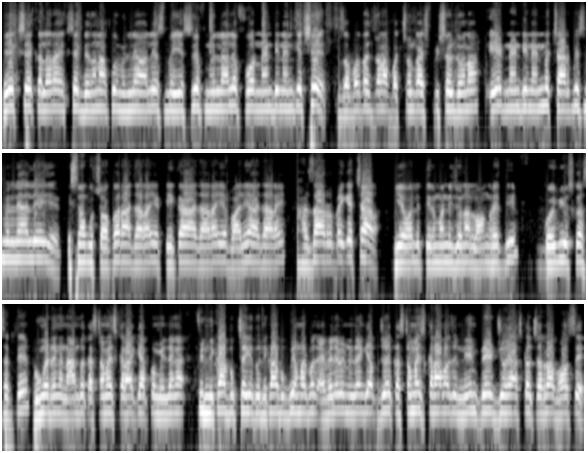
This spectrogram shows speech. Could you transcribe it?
एक से एक कलर है, एक से एक डिज़ाइन आपको मिलने वाले। इसमें ये सिर्फ़ मिलने वाले फोर नाइनटी नाइन के छह। ज़बरदस्त जो ना, बच्चों का स्पेशल जो ना एट नाइनटी नाइन में चार पीस मिलने वाले है ये। इसमें आपको चौकर आ जा रहा है, ये टीका आ जा रहा है, ये बालिया आ जा रहा है। हज़ार रुपए के चार। ये वाली तिरमनी जो ना लॉन्ग रहती है। कोई भी यूज़ कर सकते हैं। नाम का कस्टमाइज करा के आपको मिल जाएगा। फिर निकाह बुक चाहिए तो निकाह बुक भी हमारे पास अवेलेबल मिल जाएँगे। आप जो है कस्टमाइज करा हुआ जो नेम प्लेट जो है आजकल चल रहा है बहुत से।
